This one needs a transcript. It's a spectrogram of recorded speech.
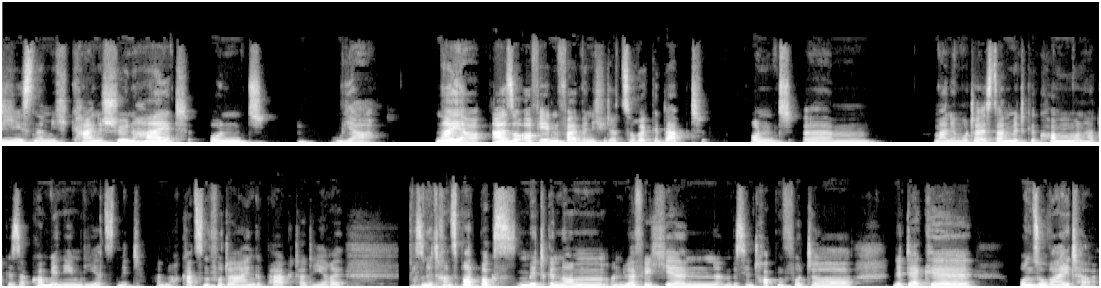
Die ist nämlich keine Schönheit und ja, naja, also auf jeden Fall bin ich wieder zurückgedappt und ähm, meine Mutter ist dann mitgekommen und hat gesagt, komm, wir nehmen die jetzt mit. Hat noch Katzenfutter eingepackt, hat ihre so eine Transportbox mitgenommen, ein Löffelchen, ein bisschen Trockenfutter, eine Decke, und so weiter.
